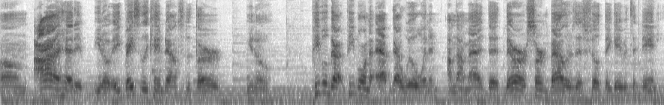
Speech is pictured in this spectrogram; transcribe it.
Um, I had it, you know, it basically came down to the third, you know, people got people on the app got Will winning. I'm not mad at that. There are certain battlers that felt they gave it to Danny.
